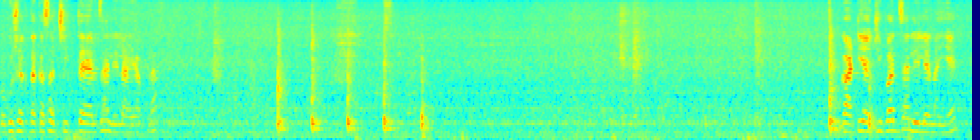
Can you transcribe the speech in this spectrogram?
बघू शकता कसा चीक तयार झालेला आहे आपला. गाठी अजिबात झालेल्या नाही आहेत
